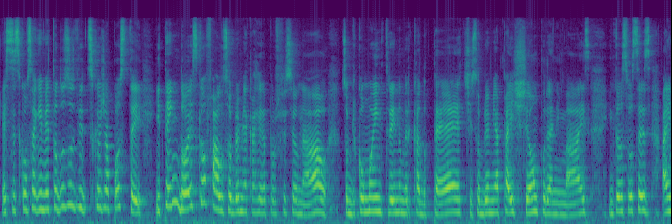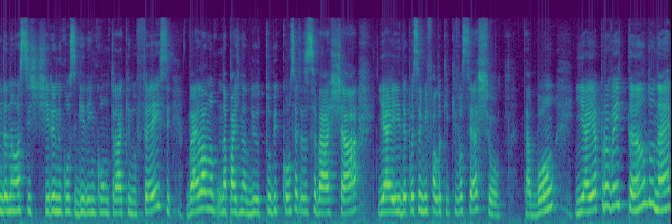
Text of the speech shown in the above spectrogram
e vocês conseguem ver todos os vídeos que eu já postei. E tem dois que eu falo sobre a minha carreira profissional, sobre como eu entrei no mercado pet, sobre a minha paixão por animais. Então, se vocês ainda não assistiram e não conseguirem encontrar aqui no Face, vai lá no, na página do YouTube, com certeza você vai achar. E aí depois você me fala o que, que você achou tá bom? E aí aproveitando, né,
